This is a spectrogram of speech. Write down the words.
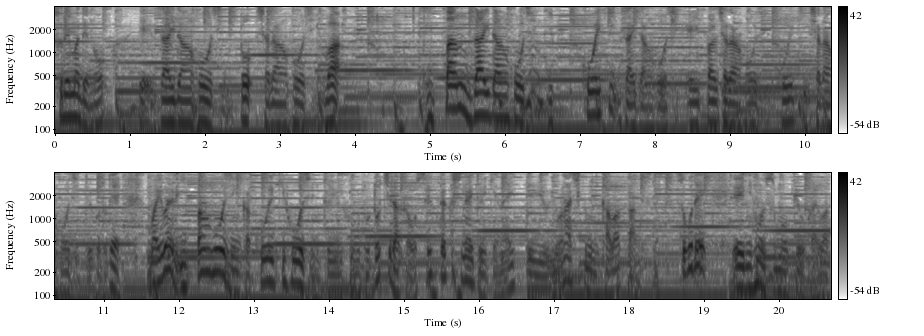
それまでの、財団法人と社団法人は一般財団法人公益財団法人一般社団法人公益社団法人ということで、まあ、いわゆる一般法人か公益法人という方とどちらかを選択しないといけないっていうような仕組みに変わったんですね。そこで、えー、日本相撲協会は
